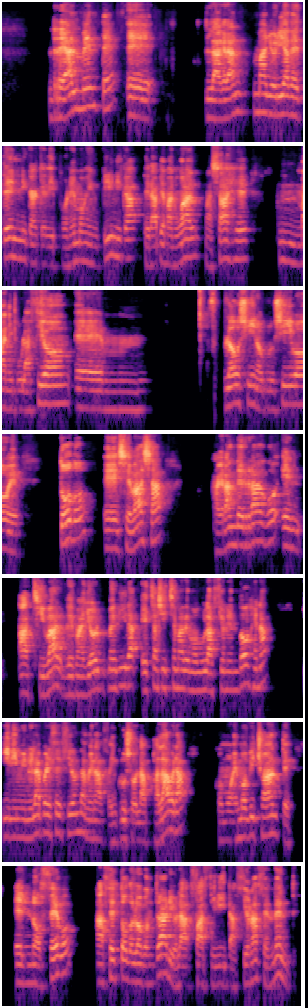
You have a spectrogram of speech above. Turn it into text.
Realmente, eh, la gran mayoría de técnicas que disponemos en clínica, terapia manual, masaje, mm, manipulación, eh, flossing, oclusivo, eh, todo eh, se basa a grandes rasgos en activar de mayor medida este sistema de modulación endógena y disminuir la percepción de amenaza. Incluso las palabras, como hemos dicho antes, el nocebo hace todo lo contrario, la facilitación ascendente.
